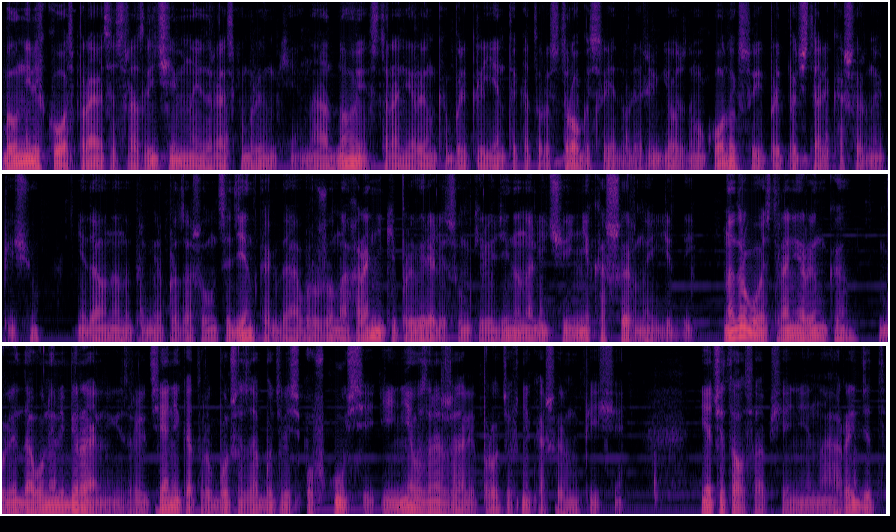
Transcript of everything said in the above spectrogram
было нелегко справиться с различиями на израильском рынке. На одной стороне рынка были клиенты, которые строго следовали религиозному кодексу и предпочитали кошерную пищу. Недавно, например, произошел инцидент, когда вооруженные охранники проверяли сумки людей на наличие некошерной еды. На другой стороне рынка были довольно либеральные израильтяне, которые больше заботились о вкусе и не возражали против некошерной пищи. Я читал сообщение на Reddit,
